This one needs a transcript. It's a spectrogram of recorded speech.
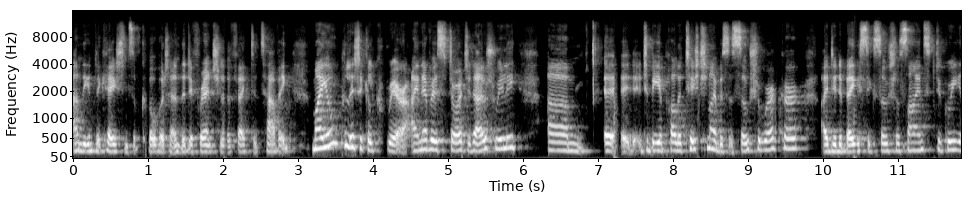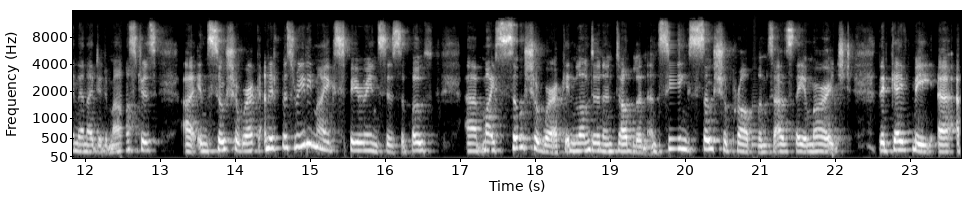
and the implications of COVID and the differential effect it's having. My own political career, I never started out really um, uh, to be a politician. I was a social worker. I did a basic social science degree and then I did a master's uh, in social work. And it was really my experiences of both uh, my social work in London and Dublin and seeing social problems as they emerged that gave me a, a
